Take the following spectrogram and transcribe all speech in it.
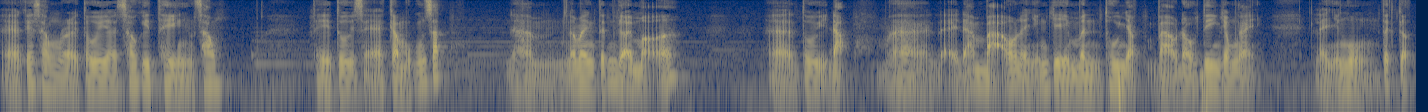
À, cái xong rồi tôi uh, sau khi thiền xong thì tôi sẽ cầm một cuốn sách à, nó mang tính gợi mở. À, tôi đọc à, để đảm bảo là những gì mình thu nhập vào đầu tiên trong ngày là những nguồn tích cực.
